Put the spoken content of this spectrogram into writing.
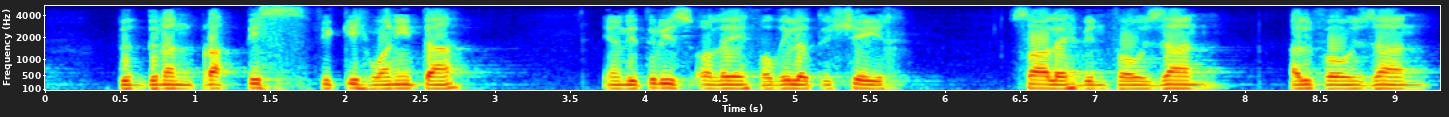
tuntunan praktis fikih wanita yang ditulis oleh Fadilatul Syekh Saleh bin Fauzan Al-Fauzan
